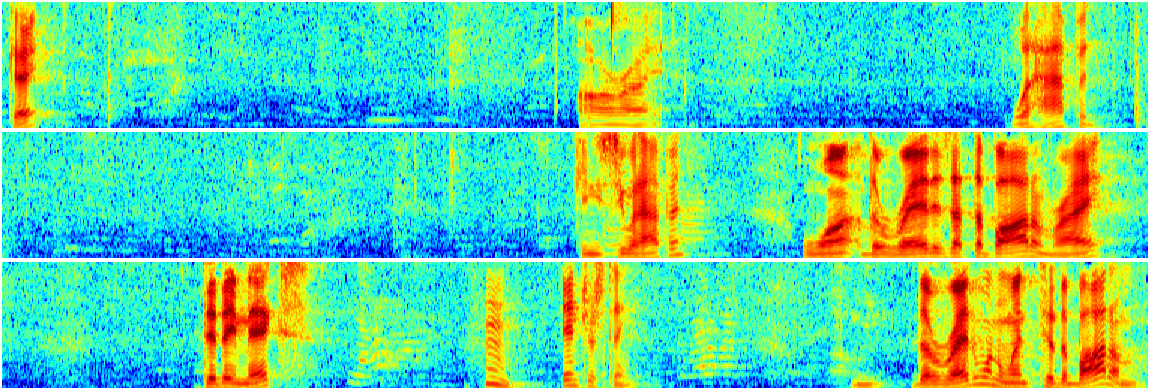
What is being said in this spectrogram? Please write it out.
Okay? All right. What happened? Can you see what happened? One, the red is at the bottom, right? Did they mix? No. Hmm, interesting. The red one went to the bottom,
